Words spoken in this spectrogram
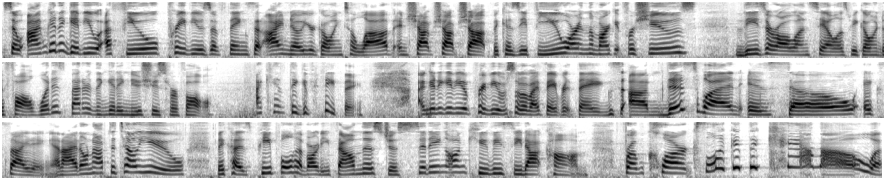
So I'm going to give you a few previews of things that I know you're going to love and shop, shop, shop. Because if you are in the market for shoes, these are all on sale as we go into fall. What is better than getting new shoes for fall? I can't think of anything. I'm going to give you a preview of some of my favorite things. Um, this one is so exciting, and I don't have to tell you because people have already found this just sitting on QVC.com. From Clark's, look at the camo.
